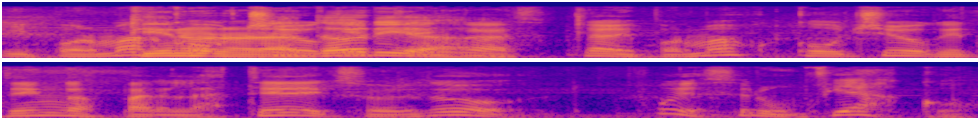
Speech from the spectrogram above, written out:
Y por más tiene una oratoria. tengas, claro, y por más coacheo que tengas para las TEDx sobre todo, puede ser un fiasco.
